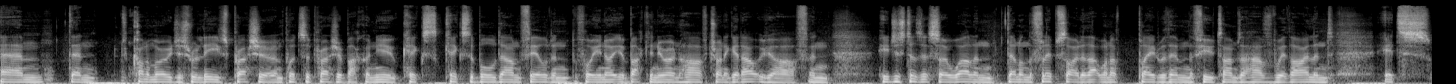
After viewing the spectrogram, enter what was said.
um, then Conor Murray just relieves pressure and puts the pressure back on you, kicks kicks the ball downfield, and before you know it, you're back in your own half trying to get out of your half, and he just does it so well. And then on the flip side of that, when I've played with him the few times I have with Ireland, it's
